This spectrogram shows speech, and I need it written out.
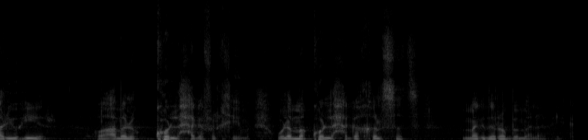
Are you here؟ هو عملوا كل حاجة في الخيمة. ولما كل حاجة خلصت مجد الرب ملأ ليك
